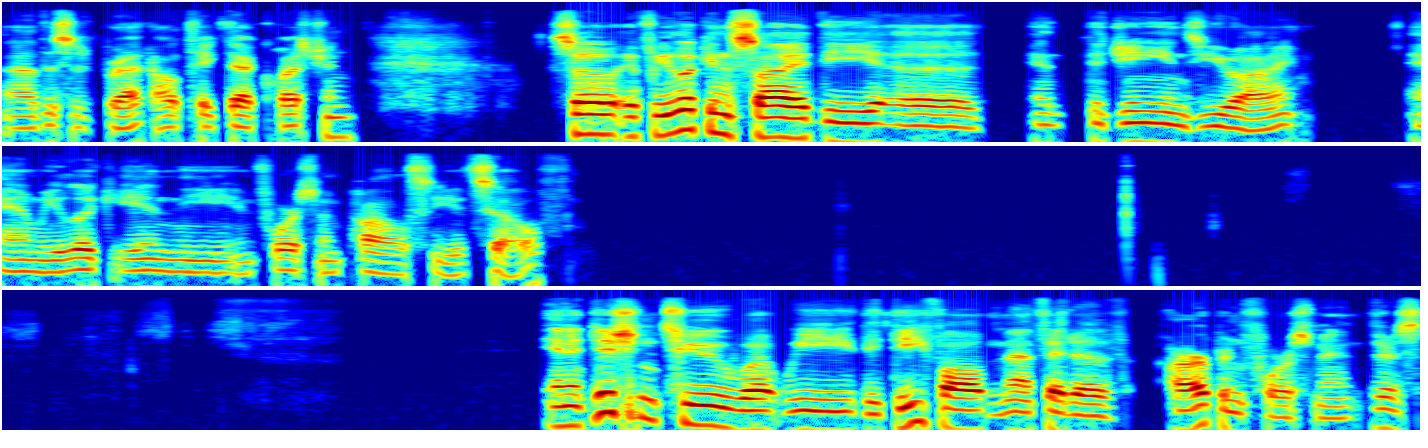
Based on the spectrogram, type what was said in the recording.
uh, this is Brett. I'll take that question. So if we look inside the uh, in the Genians UI and we look in the enforcement policy itself, in addition to what we, the default method of ARP enforcement, there's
